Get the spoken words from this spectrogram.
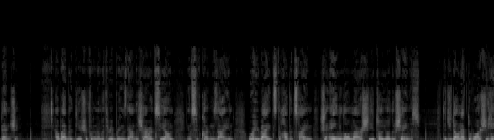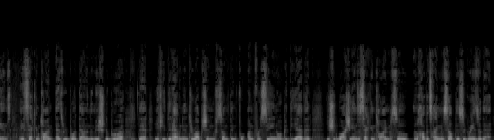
benching. However, Dirshu footnote number three brings down the Sharet Zion in Sivkot and Zayin, where he writes, the Chofetz Chaim, She'ein lomar shito yodu shenis that you don't have to wash your hands a second time, as we brought down in the Mishnah Brura, that if you did have an interruption, something unforeseen or b'di'evet, you should wash your hands a second time. So the Chofetz Chaim himself disagrees with that.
